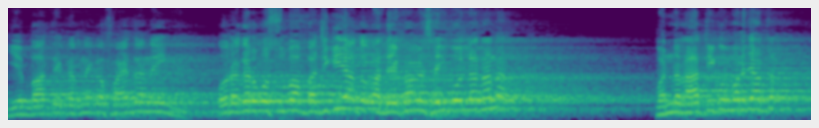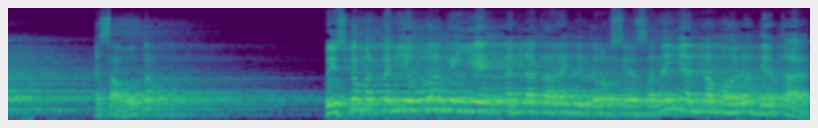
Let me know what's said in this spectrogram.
یہ باتیں کرنے کا فائدہ نہیں ہے۔ اور اگر وہ صبح بچ گیا تو دیکھا میں صحیح بولا تھا نا۔ ورنہ رات ہی کو مر جاتا۔ ایسا ہوتا۔ تو اس کا مطلب یہ ہوا کہ یہ اللہ تعالیٰ کی طرف سے ایسا نہیں ہے، اللہ مہلت دیتا ہے۔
